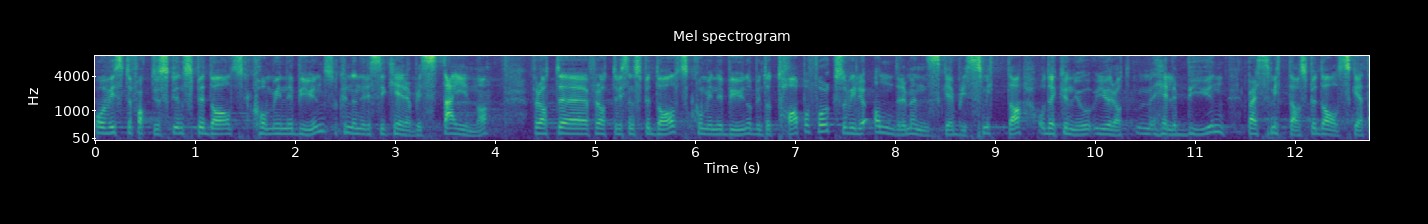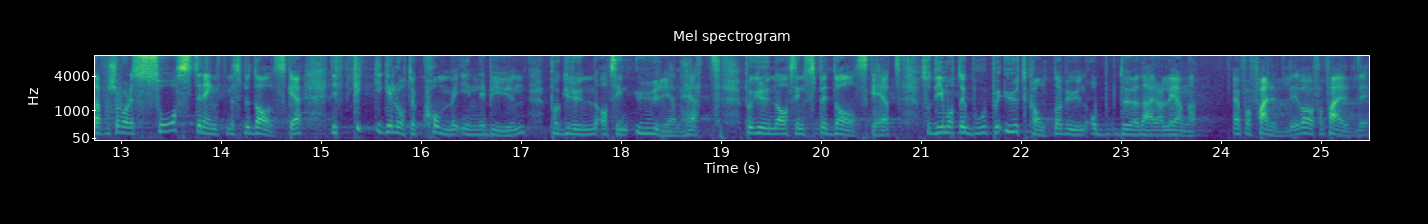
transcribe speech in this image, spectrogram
og hvis det faktisk en spedalsk kom inn i byen, så kunne en risikere å bli steina. For at, eh, for at, Hvis en spedalsk kom inn i byen og begynte å ta på folk, så ville jo andre mennesker bli smitta. Og det kunne jo gjøre at hele byen ble smitta av spedalskhet. Derfor så var det så strengt med spedalske. De fikk ikke lov til å komme inn i byen pga. sin urenhet, pga. sin spedalskhet. Så de måtte bo på utkanten av byen og dø der alene. Det var forferdelig.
